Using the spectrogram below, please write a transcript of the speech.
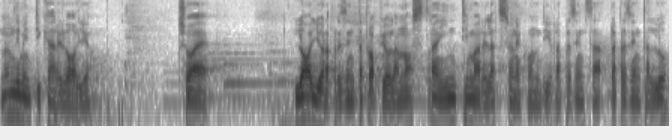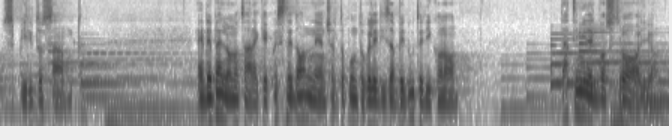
non dimenticare l'olio. Cioè, l'olio rappresenta proprio la nostra intima relazione con Dio, rappresenta, rappresenta lo Spirito Santo. Ed è bello notare che queste donne a un certo punto, quelle disavvedute, dicono datemi del vostro olio.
